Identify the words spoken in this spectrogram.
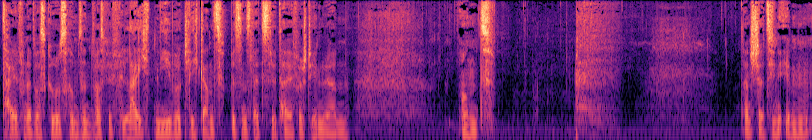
Teil von etwas Größerem sind, was wir vielleicht nie wirklich ganz bis ins letzte Detail verstehen werden. Und dann stellt sich eben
